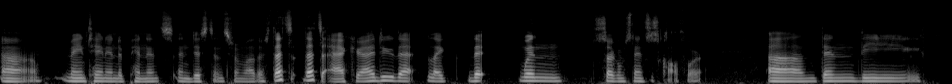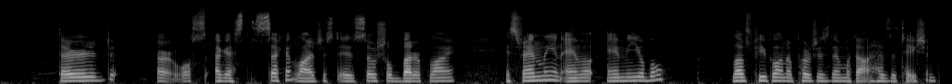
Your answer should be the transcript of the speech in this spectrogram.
Uh, maintain independence and distance from others. That's that's accurate. I do that like that when circumstances call for it. Um, then the third, or well, I guess the second largest is social butterfly. Is friendly and am- amiable, loves people and approaches them without hesitation.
